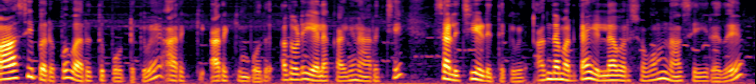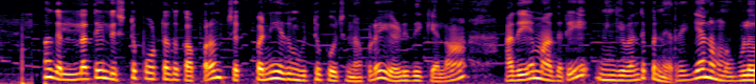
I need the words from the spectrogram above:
பாசிப்பருப்பு வறுத்து போட்டுக்குவேன். அரைக்கி அரைக்கும் போது அதோட ஏலக்காயும் நான் அரைச்சி சளிச்சு எடுத்துக்குவேன். அந்த மாதிரி தான் எல்லா வருஷமும் நான் செய்கிறது அது எல்லாத்தையும் லிஸ்ட்டு போட்டதுக்கப்புறம் செக் பண்ணி எதுவும் விட்டு போச்சுன்னா கூட எழுதிக்கலாம். அதே மாதிரி நீங்கள் வந்து இப்போ நிறைய நம்ம இவ்வளோ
